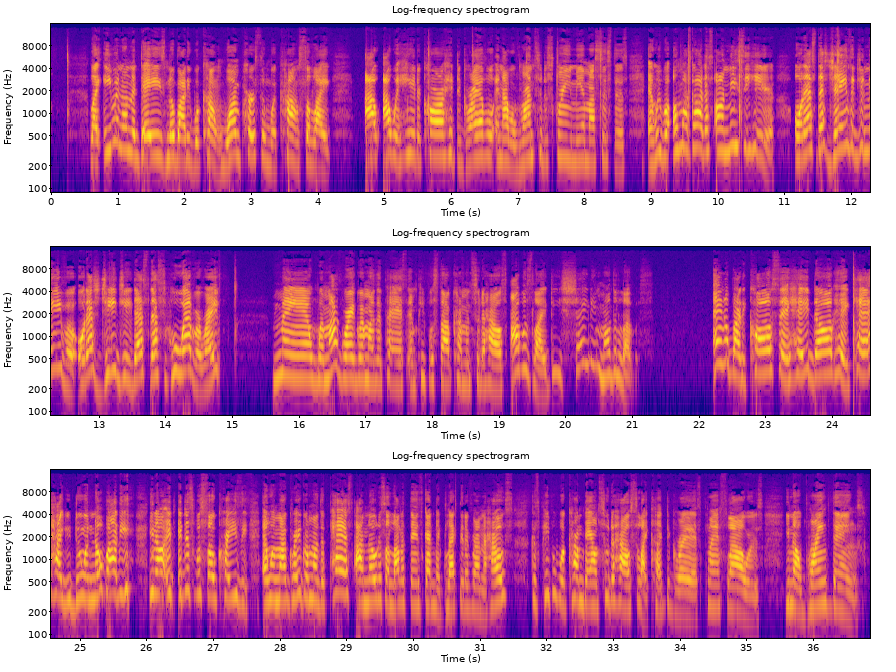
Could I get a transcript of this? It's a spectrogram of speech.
Like even on the days nobody would come, one person would come. So like I, I would hear the car hit the gravel and I would run to the screen, me and my sisters, and we would, oh my God, that's Aunt Nisi here. Or that's that's James in Geneva. Or that's Gigi. That's that's whoever, right? Man, when my great grandmother passed and people stopped coming to the house, I was like, these shady mother lovers. Ain't nobody call, say, hey dog, hey cat, how you doing? Nobody, you know, it, it just was so crazy. And when my great grandmother passed, I noticed a lot of things got neglected around the house because people would come down to the house to like cut the grass, plant flowers, you know, bring things.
